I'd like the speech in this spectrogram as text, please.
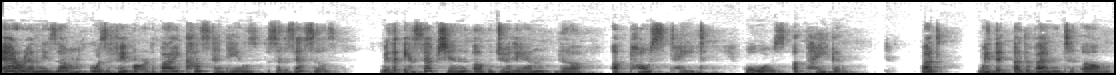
Arianism was favored by Constantine's successors, with the exception of Julian the Apostate, who was a pagan. But with the advent of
